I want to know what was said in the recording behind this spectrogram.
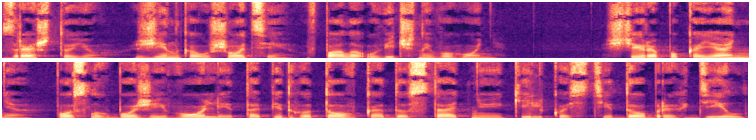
Зрештою, жінка у шоці впала у вічний вогонь. Щире покаяння, послуг Божій волі та підготовка достатньої кількості добрих діл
